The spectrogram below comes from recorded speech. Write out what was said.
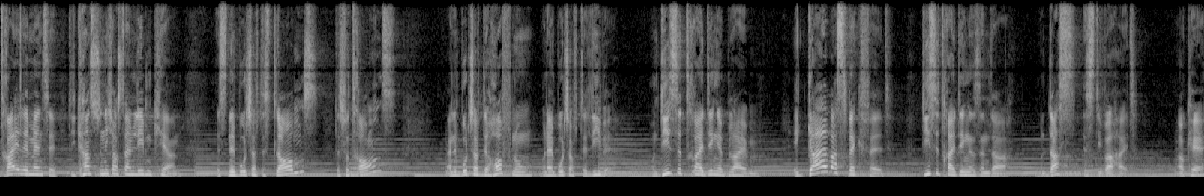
Drei Elemente, die kannst du nicht aus deinem Leben kehren. Es ist eine Botschaft des Glaubens, des Vertrauens, eine Botschaft der Hoffnung und eine Botschaft der Liebe. Und diese drei Dinge bleiben. Egal was wegfällt, diese drei Dinge sind da. Und das ist die Wahrheit. Okay?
